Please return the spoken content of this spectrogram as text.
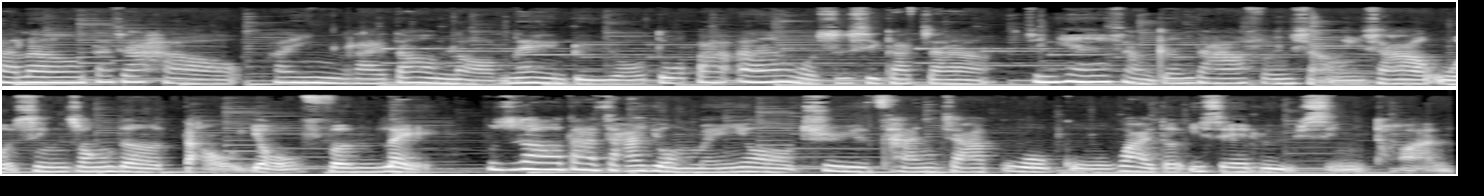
Hello，大家好，欢迎来到脑内旅游多巴胺，我是西嘎扎。今天想跟大家分享一下我心中的导游分类。不知道大家有没有去参加过国外的一些旅行团？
